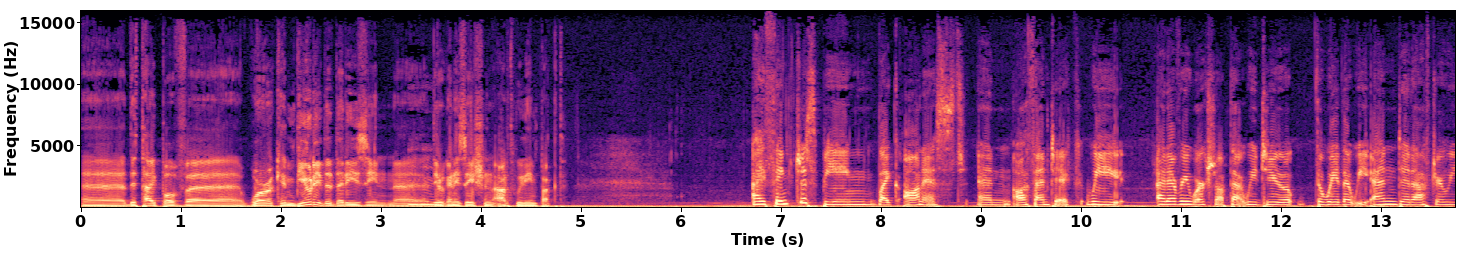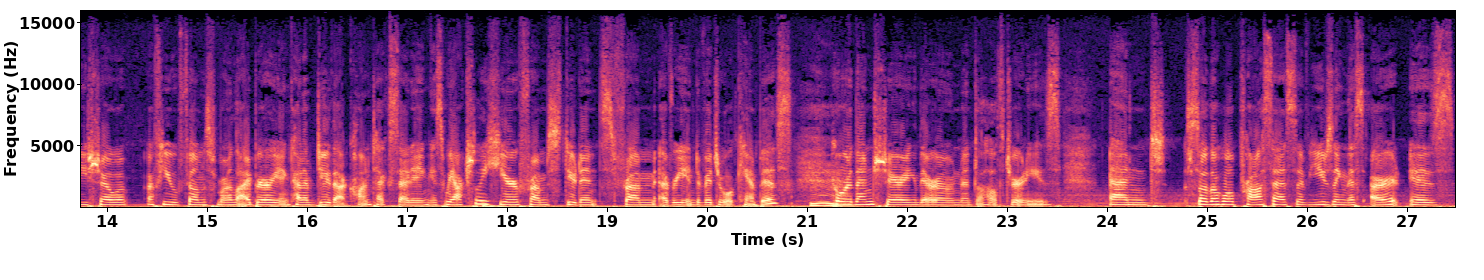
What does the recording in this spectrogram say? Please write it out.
uh, the type of uh, work and beauty that there is in uh, the organization Art with Impact. I think just being like honest and authentic. We at every workshop that we do, the way that we end it after we show a, a few films from our library and kind of do that context setting is we actually hear from students from every individual campus who hmm. are then sharing their own mental health journeys. And so the whole process of using this art is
